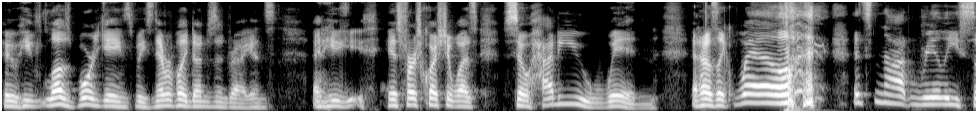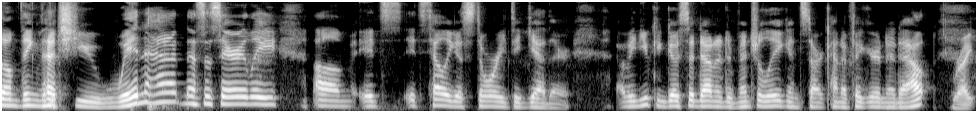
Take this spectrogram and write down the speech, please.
who he loves board games, but he's never played Dungeons and Dragons. And he his first question was, "So how do you win?" And I was like, "Well, it's not really something that you win at necessarily. Um, it's it's telling a story together." I mean, you can go sit down at Adventure League and start kind of figuring it out Right.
